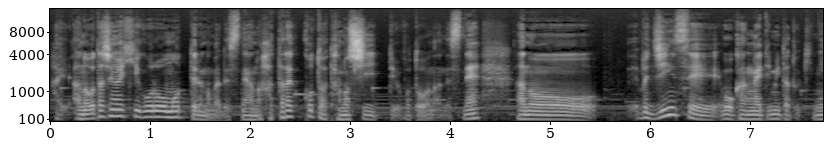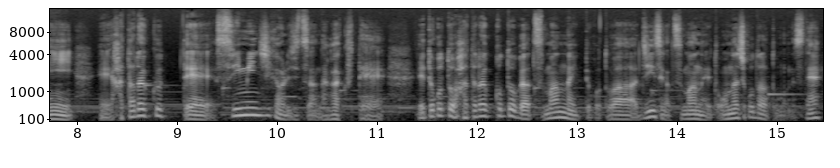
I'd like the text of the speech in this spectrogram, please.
はい、あの私が日頃思っているのがですねあの働くことは楽しいっていうことなんですね。あのやっぱ人生を考えてみた時に、えー、働くって睡眠時間より実は長くてえー、ってことは働くことがつまんないってことは人生がつまんないと同じことだと思うんですね。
